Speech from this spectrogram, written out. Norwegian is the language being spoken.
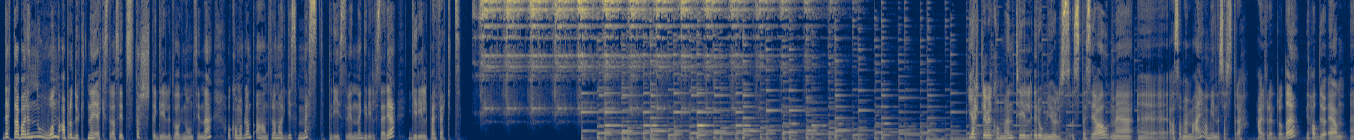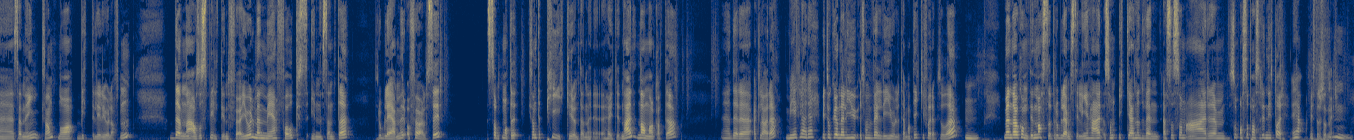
Dette er bare noen av produktene i Ekstra sitt største grillutvalg noensinne, og kommer bl.a. fra Norges mest prisvinnende grillserie, Grill Perfekt. Hjertelig velkommen til romjulsspesial med, eh, altså med meg og mine søstre her i Foreldrerådet. Vi hadde jo en eh, sending ikke sant? nå bitte lille julaften. Denne er også spilt inn før jul, men med folks innsendte problemer og følelser som på en måte ikke sant, Det piker rundt denne eh, høytiden her. Nanna og Katja, eh, dere er klare? Vi er klare. Vi tok jo en del ju sånn veldig juletematikk i forrige episode. Mm. Men det har kommet inn masse problemstillinger her som ikke er nødvendig Altså som er um, Som også passer i nyttår, Ja. hvis dere skjønner. Mm.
